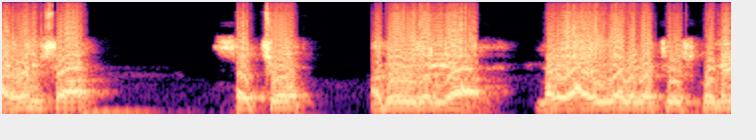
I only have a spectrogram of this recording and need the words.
అహింస సత్యం అదేవిధంగా మరి ఆయుధాలుగా చేసుకొని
